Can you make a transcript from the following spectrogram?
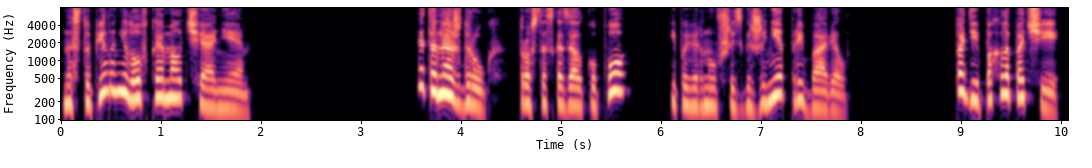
Наступило неловкое молчание. «Это наш друг», — просто сказал Купо и, повернувшись к жене, прибавил. «Поди, похлопочи,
